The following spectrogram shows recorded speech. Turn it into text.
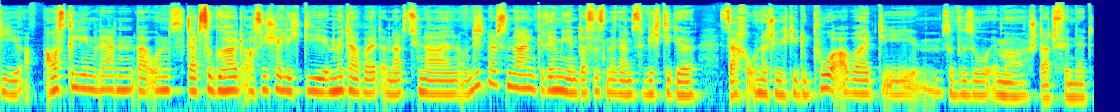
die ausgeliehen werden bei uns. Dazu gehört auch sicherlich die Mitarbeit an nationalen und internationalen Gremien. Das ist eine ganz wichtige Sache. Und natürlich die Depotarbeit, die sowieso immer stattfindet.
